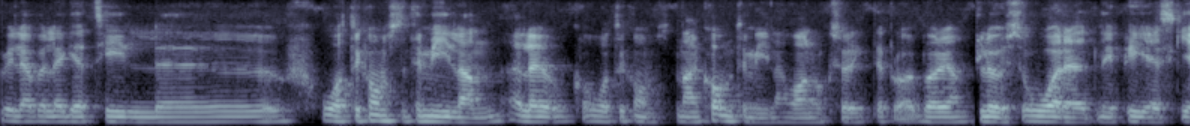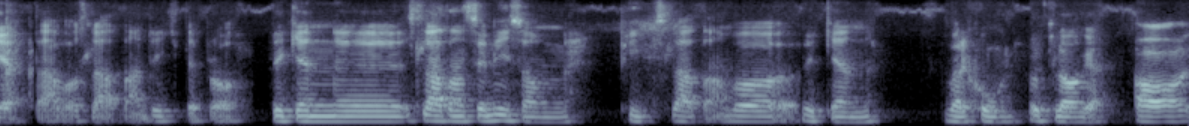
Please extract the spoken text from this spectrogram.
vill jag väl lägga till eh, återkomsten till Milan, eller återkomsten när han kom till Milan var han också riktigt bra i början. Plus året i PSG, där var Zlatan riktigt bra. Vilken eh, Zlatan ser ni som peak Zlatan? Vad, vilken version, upplaga? Ja,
